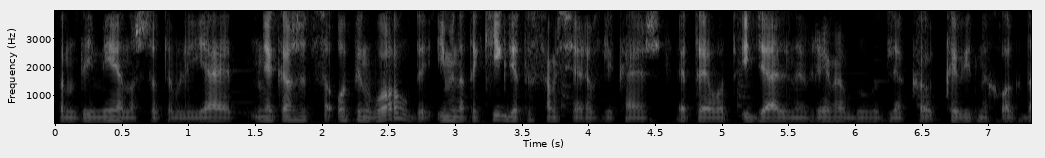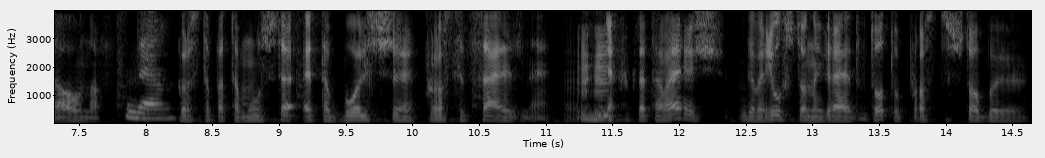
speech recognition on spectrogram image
пандемия на что-то влияет. Мне кажется, open world, именно такие, где ты сам себя развлекаешь, это вот идеальное время было для ковидных локдаунов. Да. Просто потому что это больше про социальное. Mm-hmm. У меня как-то товарищ говорил, что он играет в доту просто чтобы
